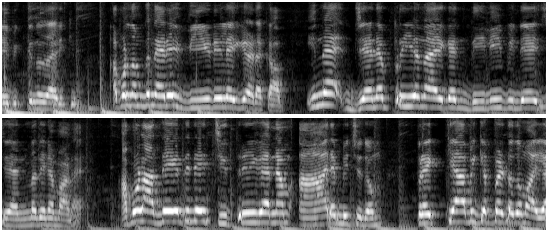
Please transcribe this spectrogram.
ലഭിക്കുന്നതായിരിക്കും. അപ്പോൾ നമുക്ക് നേരെ വീഡിയോയിലേക്ക് കിടക്കാം. ഇന്ന് ജനപ്രിയ നായകൻ ദിലീപിന്റെ ജന്മദിനമാണ്. അപ്പോൾ അദ്ദേഹത്തിന്റെ ചിത്രീകരണം ആരംഭിച്ചതും പ്രഖ്യാപിക്കപ്പെട്ടതുമായ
